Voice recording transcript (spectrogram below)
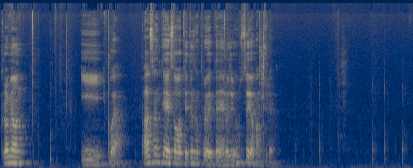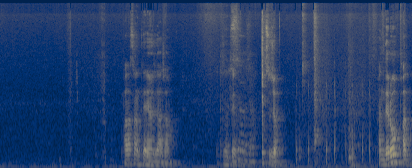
그러면 이 뭐야? 바닥 상태에서 들뜬 상태로 됐던 에너지를 흡수해요, 방출해요. 바닥 상태 에너지 낮아. 들뜬 상태 흡수죠 흡수죠. 반대로 바,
